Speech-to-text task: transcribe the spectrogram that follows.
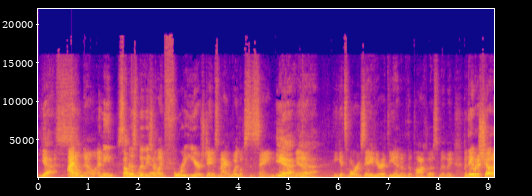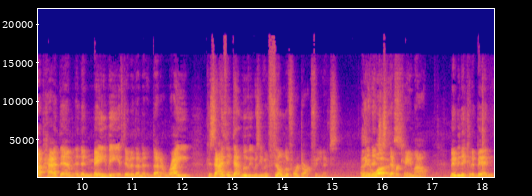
Yes. I don't know. I mean, Something those movies that. are like 40 years. James McAvoy looks the same. Yeah, You know, yeah. He gets more Xavier at the end of the Apocalypse movie. But they would have showed up, had them, and then maybe if they would have done it, done it right, because I think that movie was even filmed before Dark Phoenix, I think and it then was. just never came out. Maybe they could have been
